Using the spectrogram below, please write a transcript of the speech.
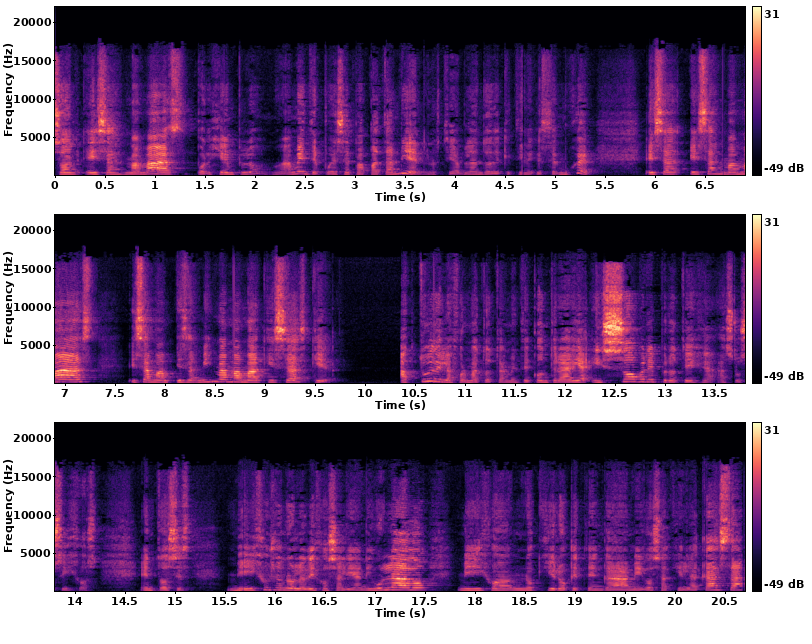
Son esas mamás, por ejemplo, nuevamente puede ser papá también, no estoy hablando de que tiene que ser mujer. esas mamás, esa, esa misma mamá quizás que actúe de la forma totalmente contraria y sobreproteja a sus hijos. Entonces, mi hijo yo no lo dejo salir a ningún lado, mi hijo no quiero que tenga amigos aquí en la casa,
